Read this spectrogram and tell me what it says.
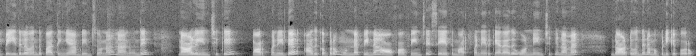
இப்போ இதில் வந்து பார்த்தீங்க அப்படின்னு சொன்னால் நான் வந்து நாலு இன்ச்சுக்கு மார்க் பண்ணிவிட்டு அதுக்கப்புறம் முன்ன பின்ன ஆஃப் ஆஃப் இன்ச்சு சேர்த்து மார்க் பண்ணியிருக்கேன். அதாவது ஒன்று இன்ச்சுக்கு நம்ம டாட் வந்து நம்ம பிடிக்க போகிறோம்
